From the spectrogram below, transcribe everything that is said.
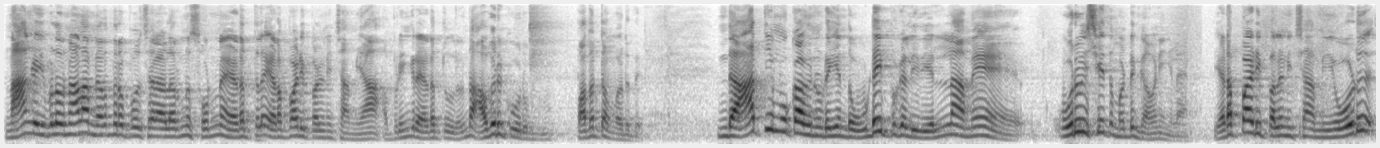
நாங்கள் இவ்வளவு நாளாக நிரந்தர பொதுச் செயலாளர்னு சொன்ன இடத்துல எடப்பாடி பழனிசாமியா அப்படிங்கிற இடத்துல இருந்து அவருக்கு ஒரு பதட்டம் வருது. இந்த அதிமுகவினுடைய இந்த உடைப்புகள் இது எல்லாமே ஒரு விஷயத்தை மட்டும் கவனிங்களேன். எடப்பாடி பழனிசாமியோடு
